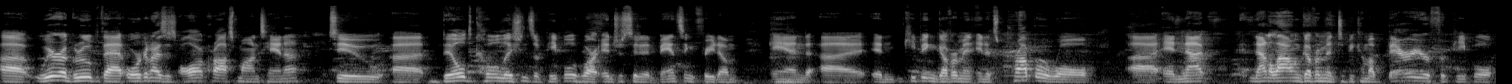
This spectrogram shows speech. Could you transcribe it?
Uh, we're a group that organizes all across Montana to uh, build coalitions of people who are interested in advancing freedom and uh, in keeping government in its proper role uh, and not not allowing government to become a barrier for people.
